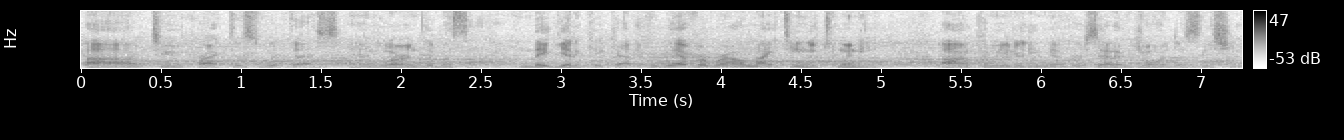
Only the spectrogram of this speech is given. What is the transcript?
uh, to practice with us and learn the Messiah. And they get a kick out of it. We have around 19 to 20 uh, community members that have joined us this year.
